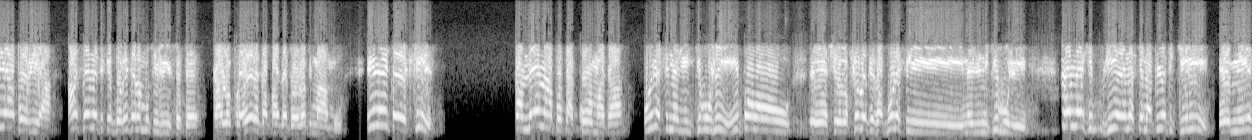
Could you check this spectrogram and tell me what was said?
μία απορία. Αν θέλετε και μπορείτε να μου τη λύσετε, καλοπροαίρετα πάντα το ερώτημά μου, είναι το εξής. Κανένα από τα κόμματα που είναι στην Ελληνική Βουλή ή που ε, αισιοδοξούν ότι θα μπουν στην Ελληνική Βουλή δεν έχει βγει ένας και να πει ότι κύριοι εμείς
